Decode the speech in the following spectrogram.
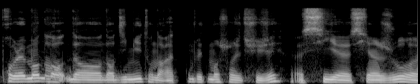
probablement dans, dans, dans, 10 minutes, on aura complètement changé de sujet. si, si un jour,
